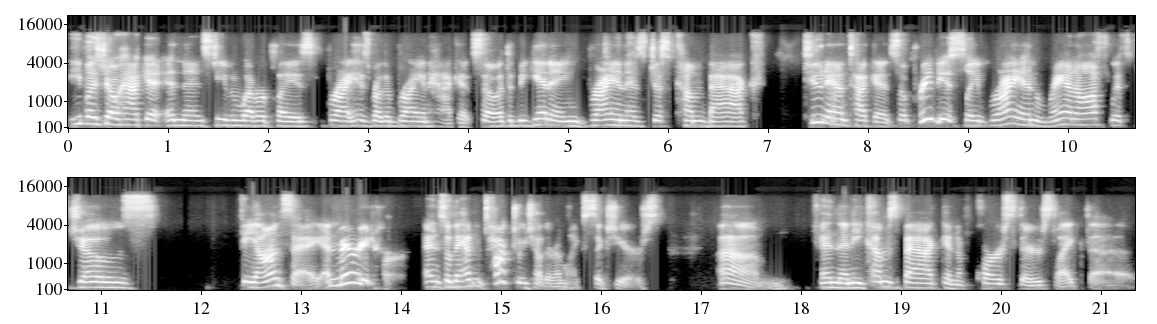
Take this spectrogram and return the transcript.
he plays joe hackett and then Steven weber plays brian his brother brian hackett so at the beginning brian has just come back to Nantucket. So previously, Brian ran off with Joe's fiance and married her. And so they hadn't talked to each other in like six years. Um, and then he comes back, and of course, there's like the,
